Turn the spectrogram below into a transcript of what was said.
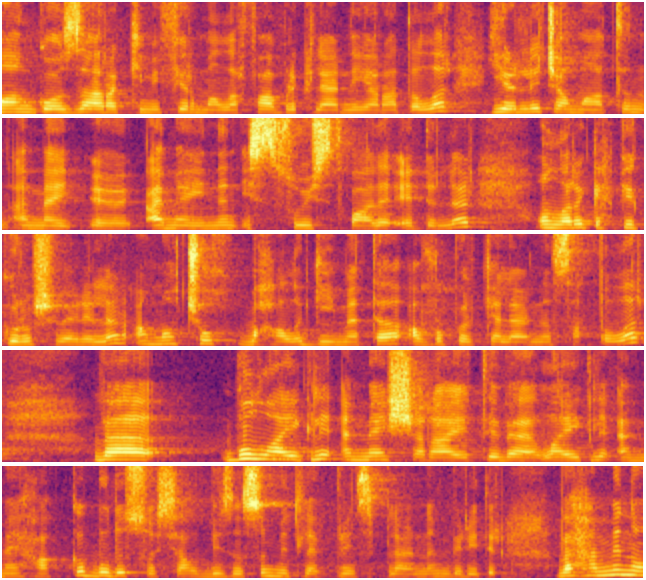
Mango, Zara kimi firmalar fabriklərini yaradırlar. Yerli cəmaatın əmək əməyindən sui-istifadə edirlər. Onlara qəpik quruş verirlər, amma çox bahalı qiymətə Avropa ölkələrinə satırlar və Bu layiqli əmək şəraiti və layiqli əmək haqqı bu da sosial biznesin mütləq prinsiplərindən biridir. Və həmin o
